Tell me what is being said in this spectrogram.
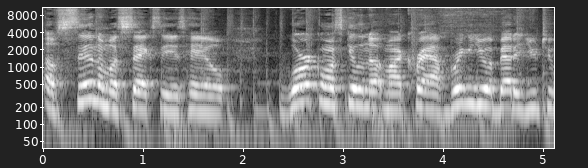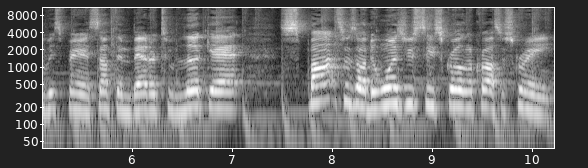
of cinema sexy as hell, work on skilling up my craft, bringing you a better YouTube experience, something better to look at. Sponsors are the ones you see scrolling across the screen.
